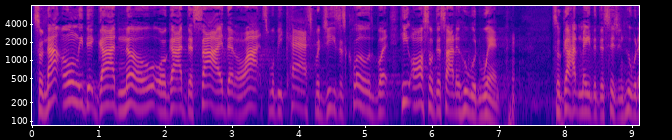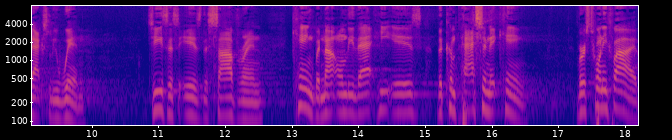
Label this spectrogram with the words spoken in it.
So not only did God know or God decide that lots would be cast for Jesus' clothes, but he also decided who would win. so God made the decision who would actually win. Jesus is the sovereign king, but not only that, he is the compassionate king. Verse 25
